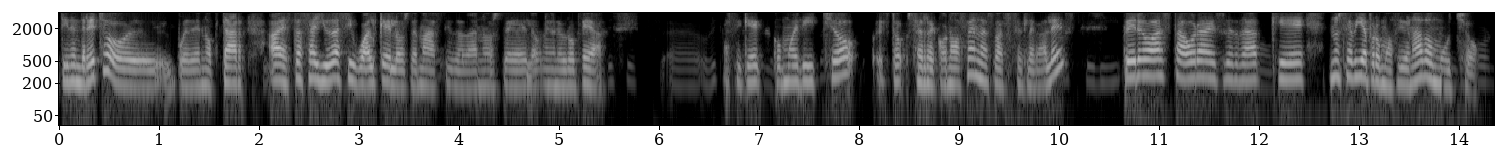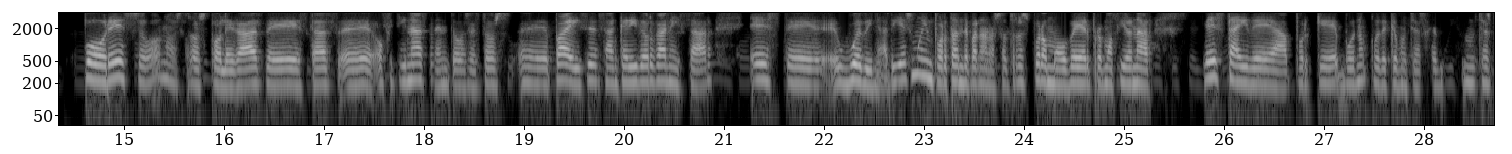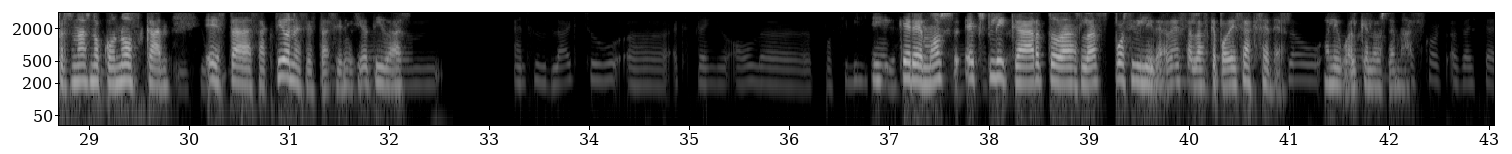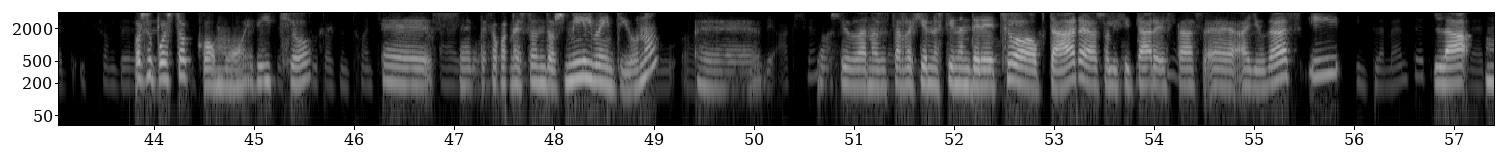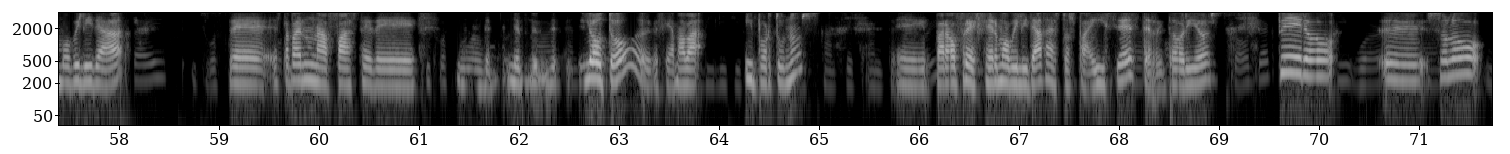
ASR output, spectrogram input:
tienen derecho, eh, pueden optar a estas ayudas igual que los demás ciudadanos de la Unión Europea. Así que, como he dicho, esto se reconoce en las bases legales, pero hasta ahora es verdad que no se había promocionado mucho. Por eso, nuestros colegas de estas eh, oficinas en todos estos eh, países han querido organizar este webinar. Y es muy importante para nosotros promover, promocionar esta idea, porque bueno, puede que muchas, muchas personas no conozcan estas acciones, estas iniciativas. Y queremos explicar todas las posibilidades a las que podéis acceder, al igual que los demás. Por supuesto, como he dicho, eh, se empezó con esto en 2021. Eh, los ciudadanos de estas regiones tienen derecho a optar, a solicitar estas eh, ayudas y la movilidad estaba en una fase de, piloto que se llamaba Iportunos para ofrecer movilidad a estos países, territorios, pero solo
